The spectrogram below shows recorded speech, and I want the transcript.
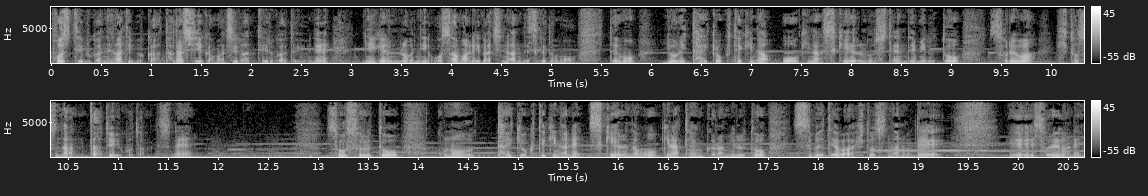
ポジティブかネガティブか正しいか間違っているかというね、二元論に収まりがちなんですけども、でも、より対極的な大きなスケールの視点で見ると、それは一つなんだということなんですね。そうすると、この対極的なね、スケールの大きな点から見ると、全ては一つなので、えー、それがね、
